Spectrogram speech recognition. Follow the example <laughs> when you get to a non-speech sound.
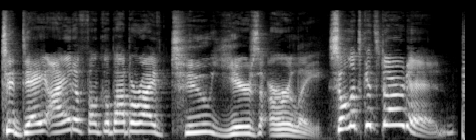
Today, I had a Funko Pop arrive two years early. So let's get started.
